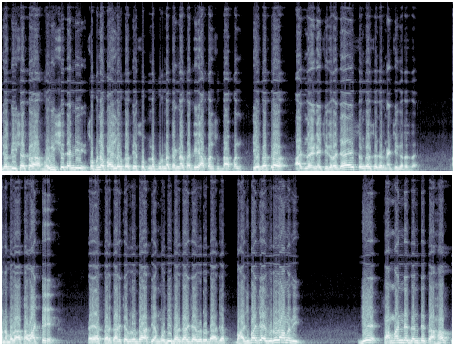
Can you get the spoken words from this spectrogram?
ज्या देशाचं भविष्य त्यांनी स्वप्न पाहिलं होतं ते स्वप्न पूर्ण करण्यासाठी आपण सुद्धा आपण एकत्र आज लढण्याची गरज आहे संघर्ष करण्याची गरज आहे. आणि मला असं वाटते का या सरकारच्या विरोधात या मोदी सरकारच्या विरोधात या भाजपाच्या विरोधामध्ये जे सामान्य जनतेचा हक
